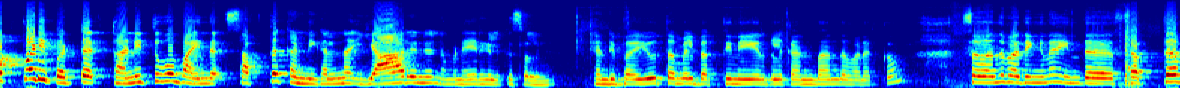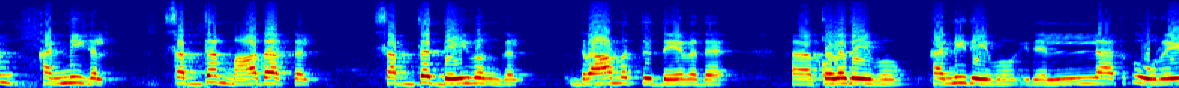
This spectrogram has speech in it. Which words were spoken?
அப்படிப்பட்ட தனித்துவம் வாய்ந்த சப்த கன்னிகள்னா யாருன்னு நம்ம நேர்களுக்கு சொல்லுங்க. கண்டிப்பா. யூ தமிழ் பக்தி நேயர்களுக்கு அன்பார்ந்த வணக்கம். ஸோ வந்து பாத்தீங்கன்னா இந்த சப்த கன்னிகள் சப்த மாதாக்கள் சப்த தெய்வங்கள் கிராமத்து தேவதை குலதெய்வம் கன்னி தெய்வம் இது எல்லாத்துக்கும் ஒரே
